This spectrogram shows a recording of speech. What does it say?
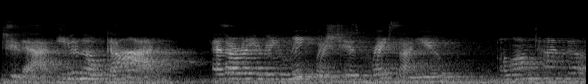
to that, even though God has already relinquished his grace on you a long time ago.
